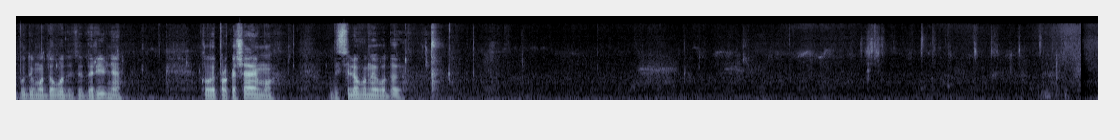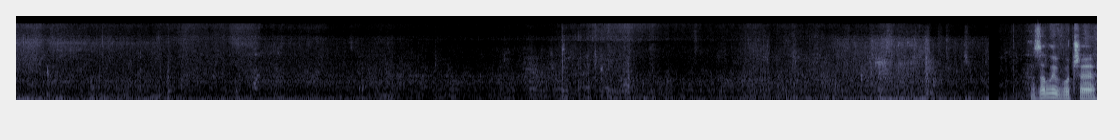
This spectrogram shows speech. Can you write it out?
будемо доводити до рівня, коли прокачаємо дистильованою водою. Залив отже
